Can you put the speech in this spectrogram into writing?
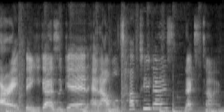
All right, thank you guys again, and I will talk to you guys next time.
